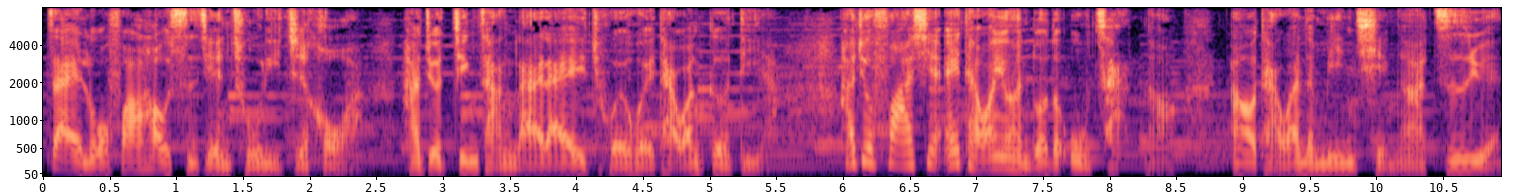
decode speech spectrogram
在罗发号事件处理之后啊，他就经常来来回回台湾各地啊，他就发现，哎，台湾有很多的物产啊，然后台湾的民情啊、资源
